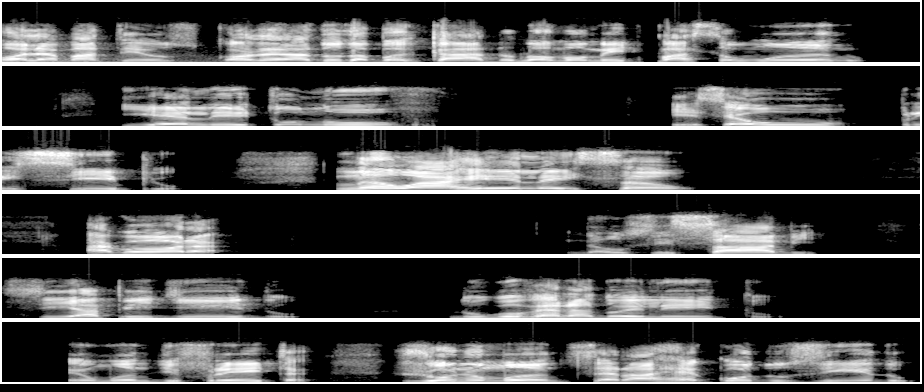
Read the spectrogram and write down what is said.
Olha, Matheus, coordenador da bancada normalmente passa um ano e é eleito novo. Esse é o princípio. Não há reeleição. Agora, não se sabe se a pedido do governador eleito Eumano de Freitas, Júnior Mano será reconduzido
